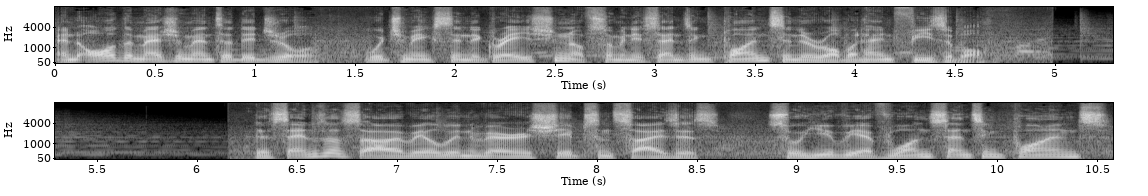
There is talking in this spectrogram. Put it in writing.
and all the measurements are digital, which makes integration of so many sensing points in the robot hand feasible. The sensors are available in various shapes and sizes. So here we have one sensing point,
